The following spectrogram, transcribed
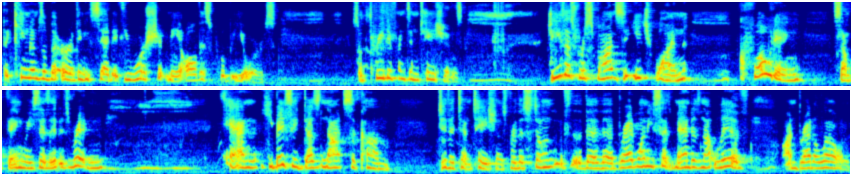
the kingdoms of the earth, and he said, If you worship me, all this will be yours. So, three different temptations. Jesus responds to each one, quoting something when he says, It is written. And he basically does not succumb to the temptations. For the stone, the, the bread one, he says, Man does not live on bread alone.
